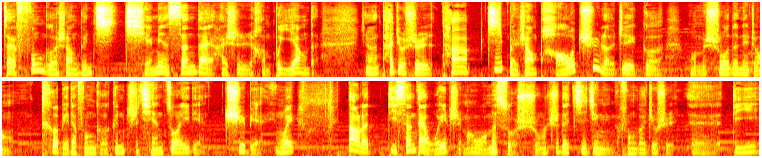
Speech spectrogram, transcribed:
在风格上跟前前面三代还是很不一样的。像它就是它基本上刨去了这个我们说的那种特别的风格，跟之前做了一点区别。因为到了第三代为止嘛，我们所熟知的寂静岭的风格就是，呃，第一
